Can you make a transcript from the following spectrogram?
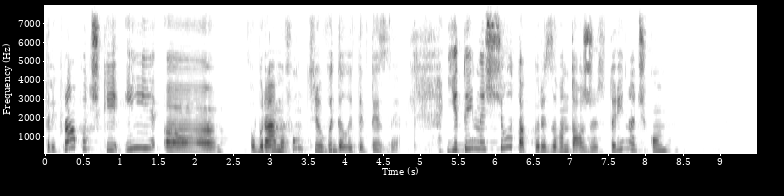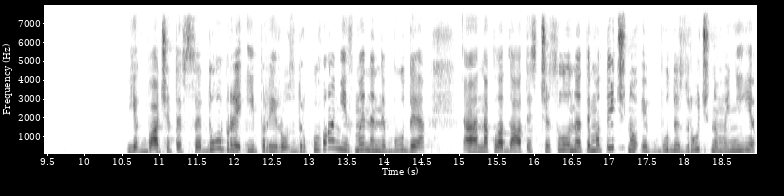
три крапочки і обираємо функцію видалити ТЗ. Єдине, що так, перезавантажую сторіночку. Як бачите, все добре, і при роздрукуванні в мене не буде накладатись число на тематичну, і буде зручно мені е,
